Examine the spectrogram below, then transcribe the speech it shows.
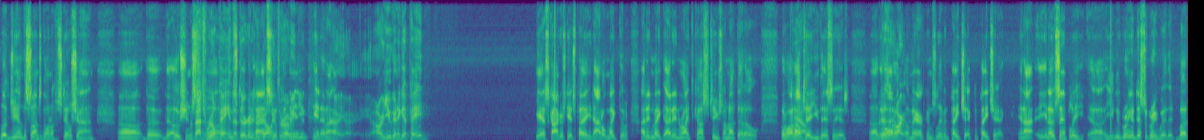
Look, Jim, the sun's going to still shine. Uh, the the oceans. But that's real uh, pain that they're going the to be going through. I mean, in, you, in and out. are you going to get paid? Yes, Congress gets paid. I don't make the. I didn't make. I didn't write the Constitution. I'm not that old. But what Yeah. I'll tell you this is, uh, there are a lot of Americans living paycheck to paycheck, and I, you know, simply uh, you can agree or disagree with it, but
